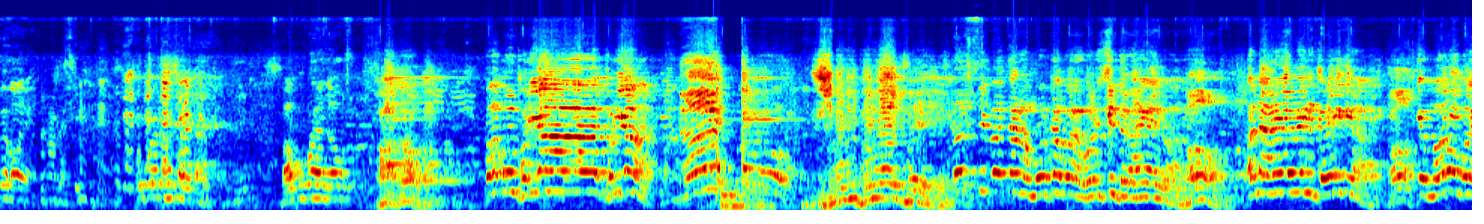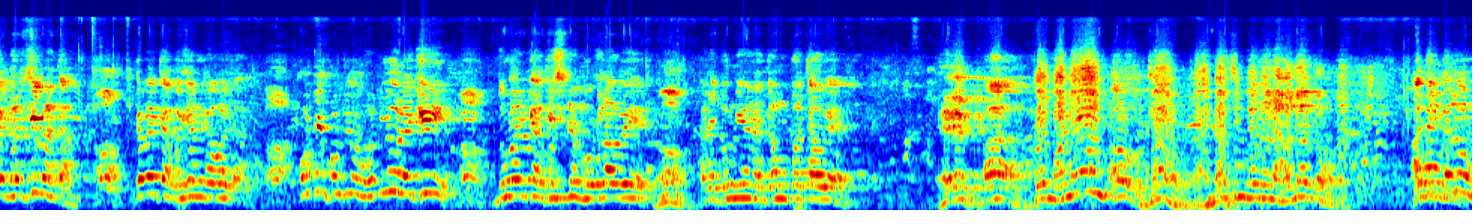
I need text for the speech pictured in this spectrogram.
જટા જટા હોય? ઉપર ના ચાલતા બાપુ પાસે જાઓ. હા જાઓ. બાપુ ફરિયાદ ફરિયાદ. શેની ફરિયાદ છે? નરસિંહ મહેતાના મોટા ભાઈ વણસીધર આયા આવ્યા. અને આયા આવીને કહી ગયા કે મારો ભાઈ નરસિંહ મહેતા ગમે ત્યાં ભજન ગાવા જાય. હા. ખોટી ખોટી ઓડિયો લખી. દ્વારકાધીશને મોકલાવે અને દુનિયાને દમ બતાવે. એમ? હા. તો મને. જાઓ. નરસિંહ મહેતાને હાજર કરો હાજર કરું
